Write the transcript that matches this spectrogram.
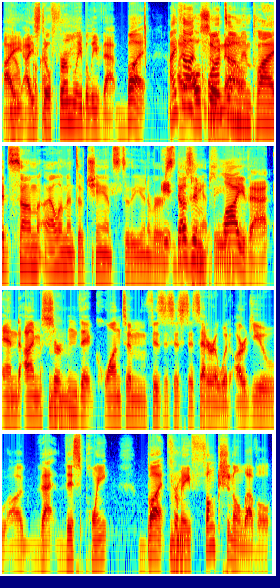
I, No? I Okay. still firmly believe that, but I I thought also quantum know- implied some element of chance to the universe. it does can't be. Mm-hmm. imply that and i'm certain that quantum physicists etc would argue uh, that this point but from Mhm. a functional level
